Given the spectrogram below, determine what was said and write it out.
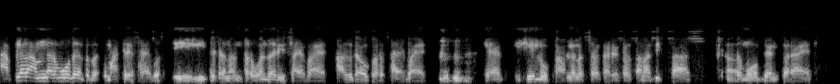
आपल्याला आमदार मोदी म्हात्रे साहेब असतील त्याच्यानंतर वंजारी साहेब आहेत आजगावकर साहेब आहेत. हे लोक आपल्याला सहकार्य करताना दिसतात. दमो अभ्यंकर आहेत. हा? हा.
